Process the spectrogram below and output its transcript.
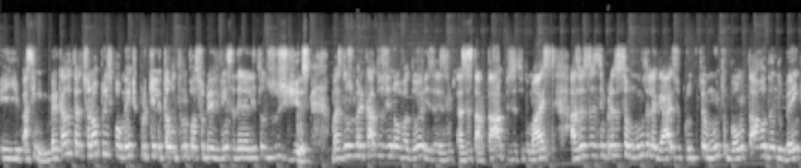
E, assim, mercado tradicional, principalmente porque ele tá lutando pela sobrevivência dele ali todos os dias. Mas nos mercados inovadores, as, as startups e tudo mais, às vezes as empresas são muito legais, o produto é muito bom, tá rodando bem,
